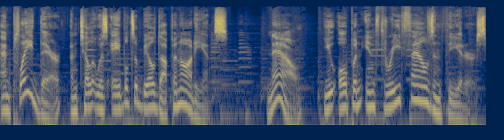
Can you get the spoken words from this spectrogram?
and played there until it was able to build up an audience. Now, you open in 3,000 theaters,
